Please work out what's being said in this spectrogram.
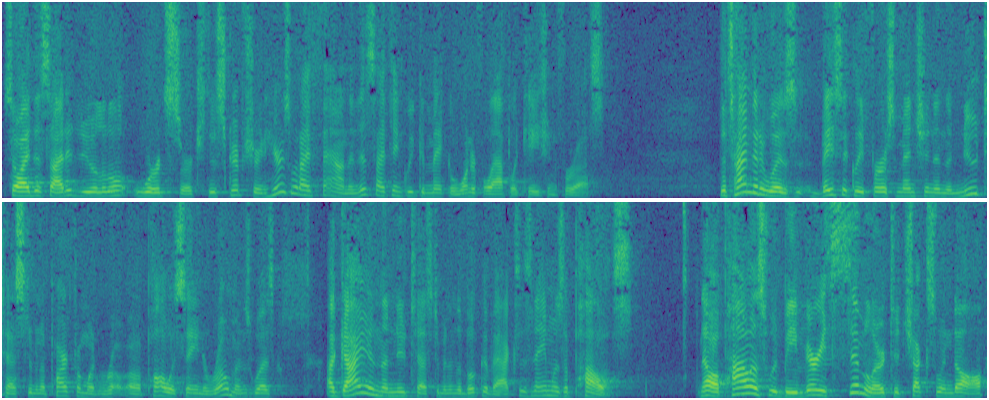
So I decided to do a little word search through Scripture. And here's what I found, and this I think we can make a wonderful application for us. The time that it was basically first mentioned in the New Testament, apart from what uh, Paul was saying to Romans, was a guy in the New Testament in the book of Acts. His name was Apollos. Now, Apollos would be very similar to Chuck Swindoll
